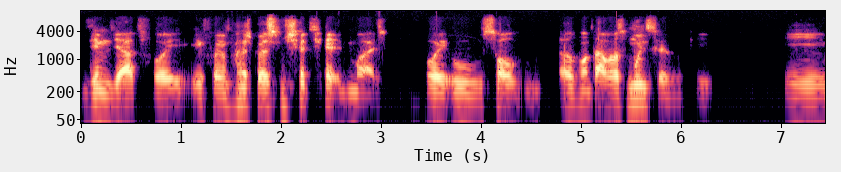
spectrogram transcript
de imediato foi, e foi uma das coisas que me chateei demais, foi o sol levantava-se muito cedo aqui. E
